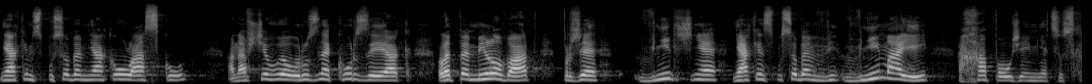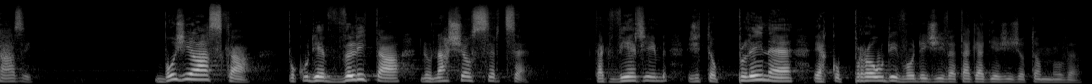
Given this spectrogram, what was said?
nějakým způsobem nějakou lásku a navštěvují různé kurzy, jak lépe milovat, protože vnitřně nějakým způsobem vnímají a chápou, že jim něco schází. Boží láska, pokud je vylitá do našeho srdce, tak věřím, že to plyne jako proudy vody živé, tak jak Ježíš o tom mluvil.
